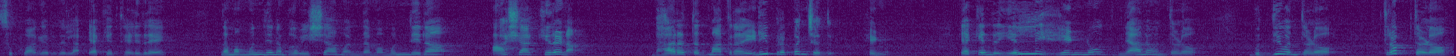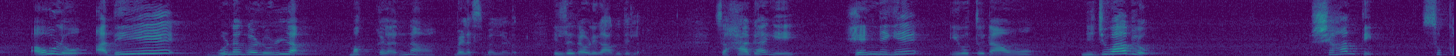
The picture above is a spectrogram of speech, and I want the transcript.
ಸುಖವಾಗಿರೋದಿಲ್ಲ ಯಾಕೆ ಅಂತ ಹೇಳಿದರೆ, ನಮ್ಮ ಮುಂದಿನ ಭವಿಷ್ಯ ನಮ್ಮ ಮುಂದಿನ ಆಶಾ ಕಿರಣ ಭಾರತದ ಮಾತ್ರ, ಇಡೀ ಪ್ರಪಂಚದ್ದು ಹೆಣ್ಣು. ಯಾಕೆಂದರೆ ಎಲ್ಲಿ ಹೆಣ್ಣು ಜ್ಞಾನವಂತಳೋ, ಬುದ್ಧಿವಂತಳೋ, ತೃಪ್ತಳೋ, ಅವಳು ಅದೇ ಗುಣಗಳುಳ್ಳ ಮಕ್ಕಳನ್ನು ಬೆಳೆಸಬಲ್ಲಳು. ಇಲ್ಲದ್ರೆ ಅವಳಿಗೆ ಆಗೋದಿಲ್ಲ ಸೊ ಹಾಗಾಗಿ ಹೆಣ್ಣಿಗೆ ಇವತ್ತು ನಾವು ನಿಜವಾಗ್ಲೂ ಶಾಂತಿ ಸುಖ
